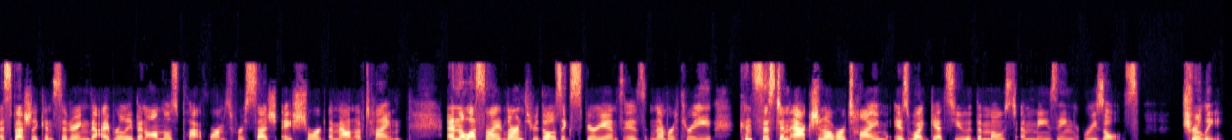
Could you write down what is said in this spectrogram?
especially considering that I've really been on those platforms for such a short amount of time. And the lesson I learned through those experiences is number three consistent action over time is what gets you the most amazing results results. Truly,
